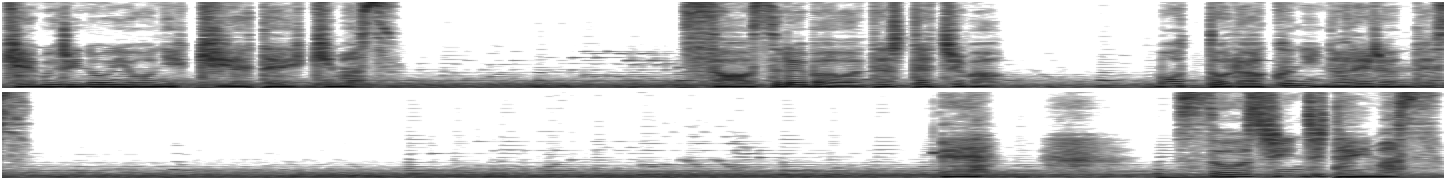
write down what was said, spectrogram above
煙のように消えていきます。そうすれば私たちはもっと楽になれるんです。ええそう信じています。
